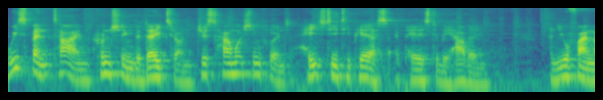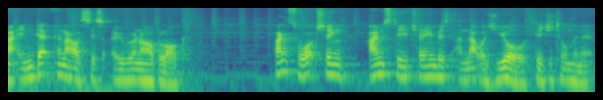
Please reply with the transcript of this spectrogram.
We spent time crunching the data on just how much influence HTTPS appears to be having, and you'll find that in-depth analysis over on our blog. Thanks for watching, I'm Steve Chambers and that was your Digital Minute.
